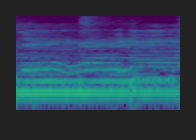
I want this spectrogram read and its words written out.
say.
